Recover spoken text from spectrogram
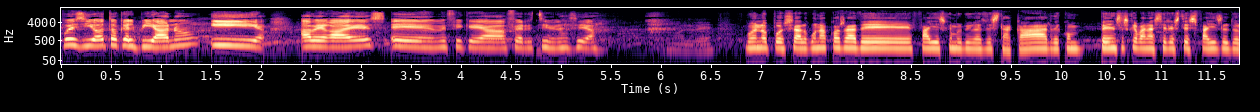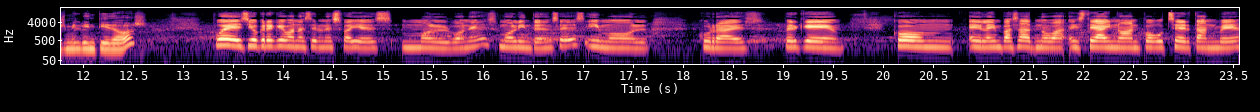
Pues jo toco el piano i a vegades eh, me fique a fer gimnasia. Molt bé. Bueno, pues alguna cosa de falles que em vulguis destacar, de com penses que van a ser aquestes falles del 2022? Pues jo crec que van a ser unes falles molt bones, molt intenses i molt curraes, perquè com l'any passat, no va, este any no han pogut ser tan bé,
